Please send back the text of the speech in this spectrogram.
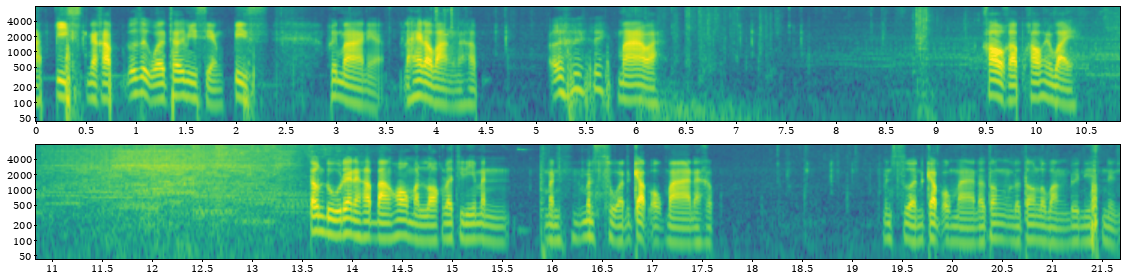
อะปิสนะครับ รู้สึกว่าถ้ามีเสียงปิสขึ้นมาเนี่ยให้ระวังนะครับ เอ้ยเฮ้ยมาว่ะ เข้าครับเข้าให้ไวต้องดูด้วยนะครับ บางห้องมันล็อกแล้วทีนี้มันมันมันสวนกลับออกมานะครับ มันสวนกลับออกมาเราต้องเราต้องระวังด้วยนิดหนึ่ง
